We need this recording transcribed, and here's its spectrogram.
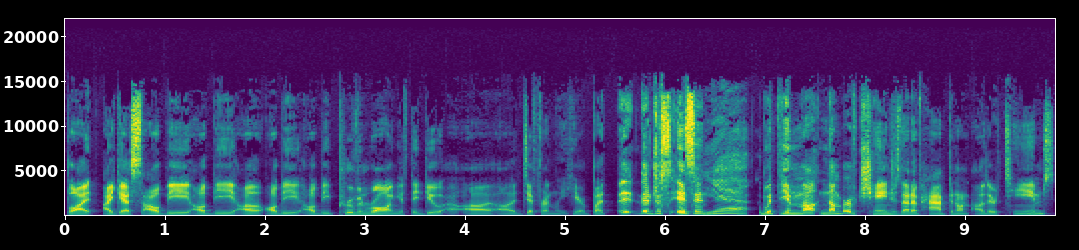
but I guess I'll be, I'll be, I'll, I'll be, I'll be proven wrong if they do uh, uh, differently here. But it, there just isn't Yeah, with the amount number of changes that have happened on other teams.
